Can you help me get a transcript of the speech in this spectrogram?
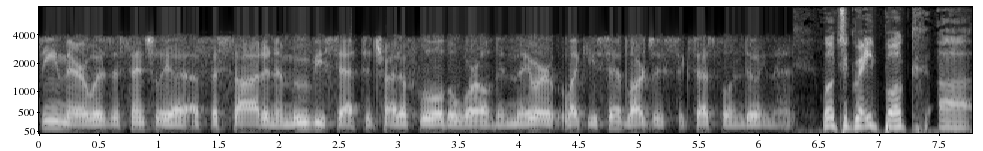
scene there was essentially a, a, facade and a movie set to try to fool the world, and they were, like you said, largely successful in doing that. Well, it's a great book. Uh,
